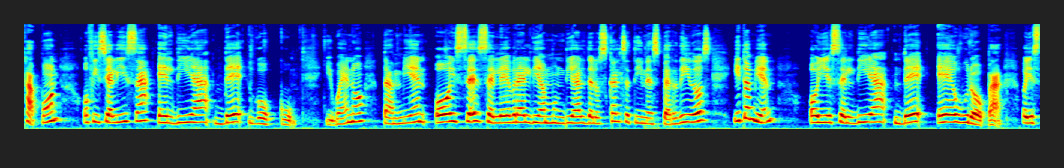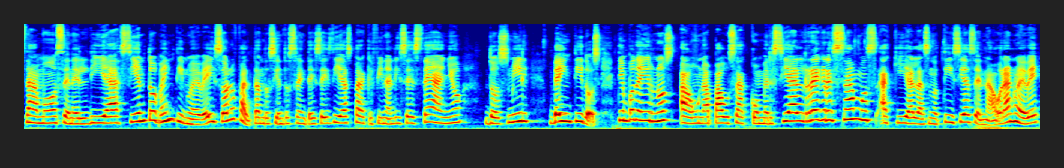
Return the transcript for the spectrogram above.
Japón oficializa el Día de Goku. Y bueno, también hoy se celebra el Día Mundial de los Calcetines Perdidos y también hoy es el Día de Europa. Hoy estamos en el día 129 y solo faltan 236 días para que finalice este año 2022. Tiempo de irnos a una pausa comercial. Regresamos aquí a las noticias en la hora 9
